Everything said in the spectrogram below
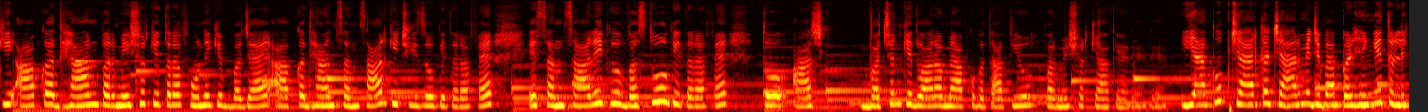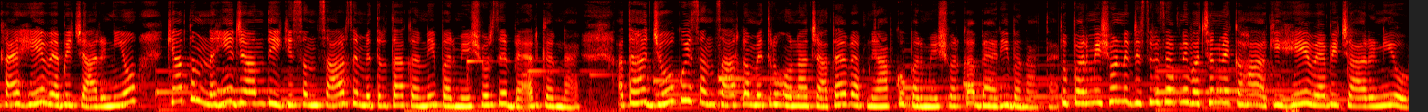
कि आपका ध्यान परमेश्वर की तरफ़ होने के बजाय आपका ध्यान संसार की चीज़ों की तरफ़ है, इस संसारिक वस्तुओं की तरफ़ है तो आज वचन के द्वारा मैं आपको बताती हूँ, परमेश्वर क्या कह रहे हैं। याकूब चार का चार में जब आप पढ़ेंगे तो लिखा है, हे व्यभिचारिणियों, क्या तुम नहीं जानती कि संसार से मित्रता करनी परमेश्वर से बैर करना है? अतः जो कोई संसार का मित्र होना चाहता है, वह अपने आप को परमेश्वर का बैरी बनाता है। तो परमेश्वर ने जिस तरह से अपने वचन में कहा कि, हे व्यभिचारिणियों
